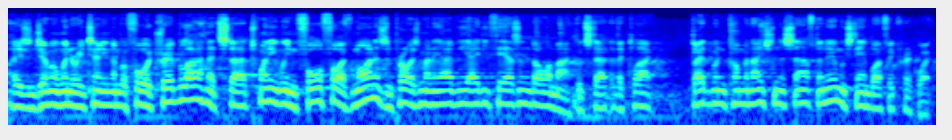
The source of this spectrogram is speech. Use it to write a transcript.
Ladies and gentlemen, winner returning number four, Treblar. That start 20, win four, five minors, and prize money over the $80,000 mark. Good start to the Clark Gladwin combination this afternoon. We stand by for weight.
